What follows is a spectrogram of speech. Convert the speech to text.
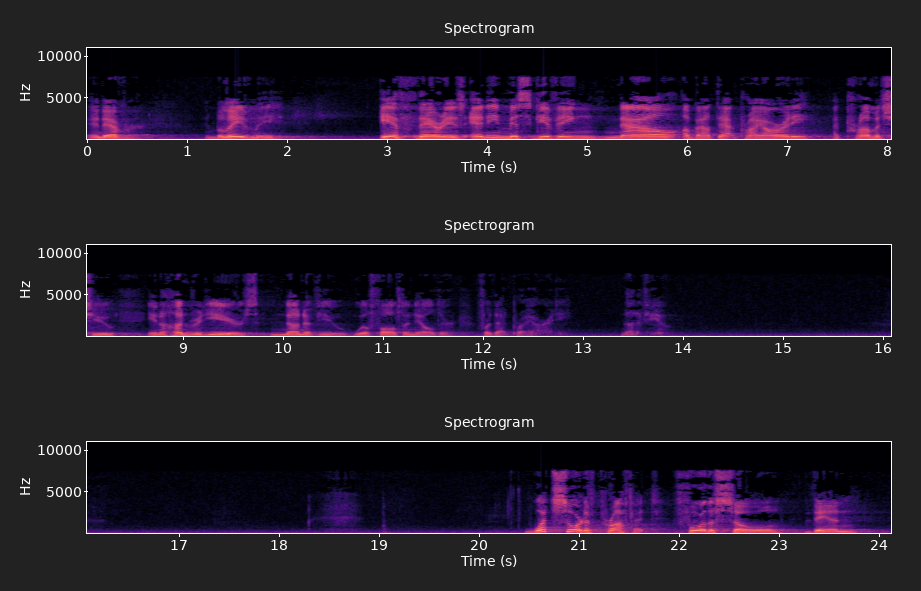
and ever. And believe me, If there is any misgiving now about that priority, I promise you, in a hundred years, none of you will fault an elder for that priority. None of you. What sort of profit for the soul, then,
